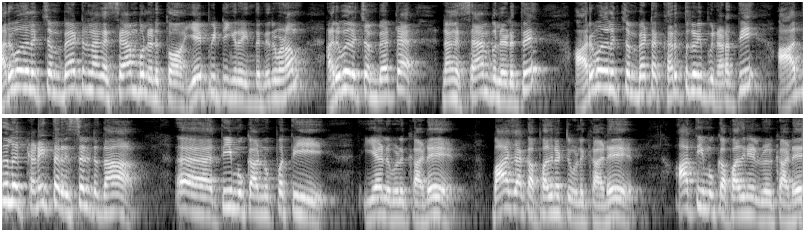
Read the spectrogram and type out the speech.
அறுபது லட்சம் பேர்ட்ட நாங்கள் சாம்பிள் எடுத்தோம். ஏபிடிங்கிற இந்த நிறுவனம் அறுபது லட்சம் பேர்ட்ட நாங்கள் சாம்பிள் எடுத்து அறுபது லட்சம் பேர்ட்ட கருத்து கணிப்பு நடத்தி அதில் கிடைத்த ரிசல்ட் தான் திமுக முப்பத்தி ஏழு விழுக்காடு பாஜக பதினெட்டு விழுக்காடு அதிமுக பதினேழு விழுக்காடு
